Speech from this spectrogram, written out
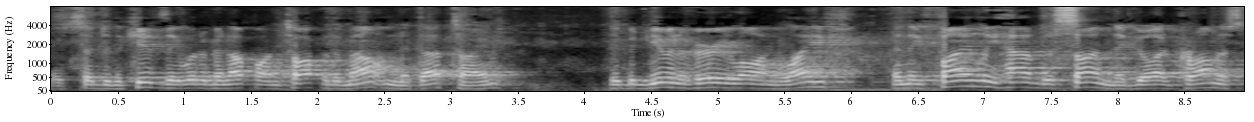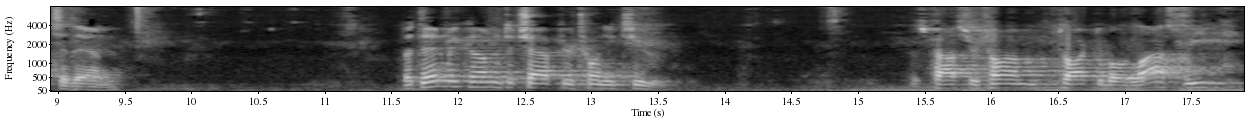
I said to the kids, they would have been up on top of the mountain at that time. They'd been given a very long life, and they finally have the son that God promised to them. But then we come to chapter 22. As Pastor Tom talked about last week,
